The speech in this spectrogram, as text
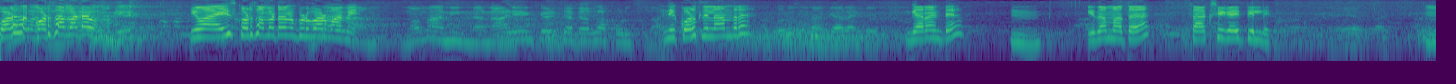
ಕೊಡಸ ಕೊಡ್ಸ ಕೊಡ್ಸ ಮಟ ಇವ ಐಸ್ ಕೊಡ್ಸ ಮಟನ ಬಿಡ್ಬಾರ್ದು ಮಾಮಿ. ನೀ. ಕೊಡಿಸ್ಲಿಲ್ಲ ಅಂದ್ರೆ? ಗ್ಯಾರಂಟಿ. ಹ್ಞೂ ಇದ ಮಾತ ಸಾಕ್ಷಿಗೈತಿ ಇಲ್ಲಿ. ಹ್ಞೂ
